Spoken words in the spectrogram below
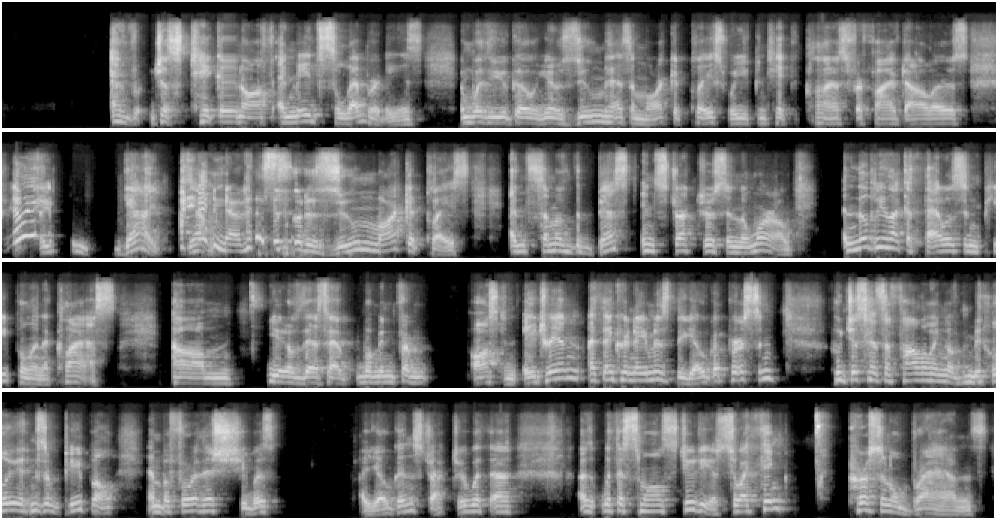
have just taken off and made celebrities. And whether you go, you know, Zoom has a marketplace where you can take a class for five dollars. Really? Yeah, yeah. I didn't know this. Just go to Zoom Marketplace, and some of the best instructors in the world. And there'll be like a thousand people in a class. Um, you know, there's a woman from Austin, Adriene, I think her name is, the yoga person, who just has a following of millions of people. And before this, she was a yoga instructor with a, a with a small studio. So I think personal brands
